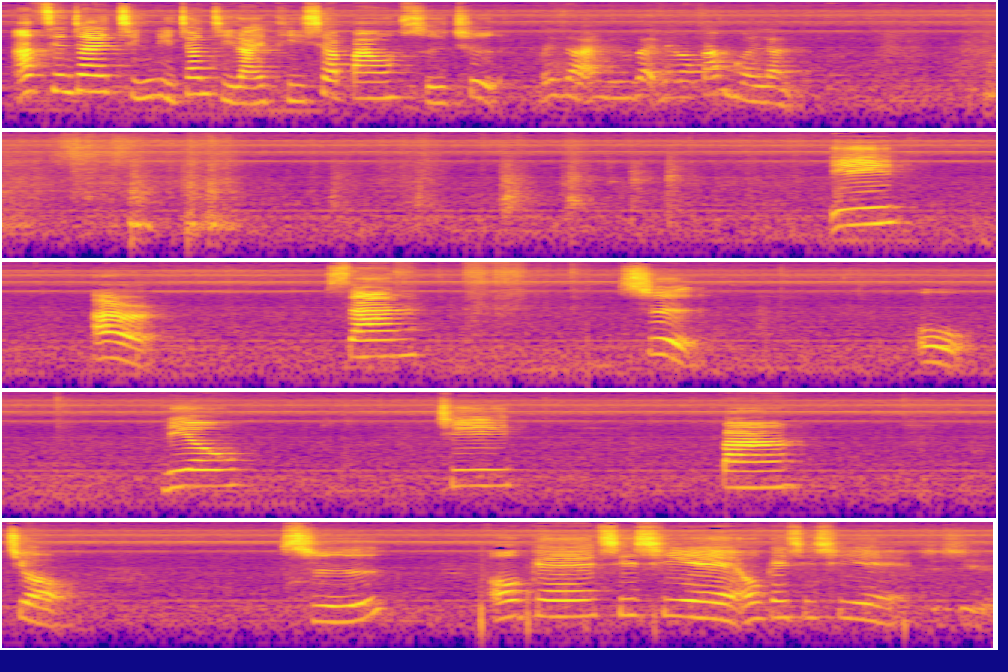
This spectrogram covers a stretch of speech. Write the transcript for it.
啊，现在请你站起来提下包十次。 Bây giờ anh đứng dậy bê bao cát 10 lần. 一、二、三、四、五、六、七、八、九、十。OK，谢谢。OK，谢谢。谢谢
